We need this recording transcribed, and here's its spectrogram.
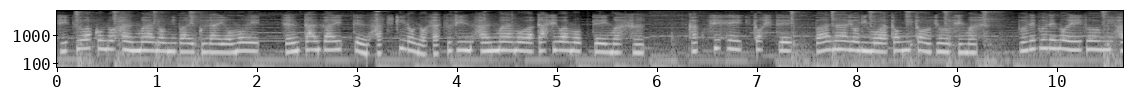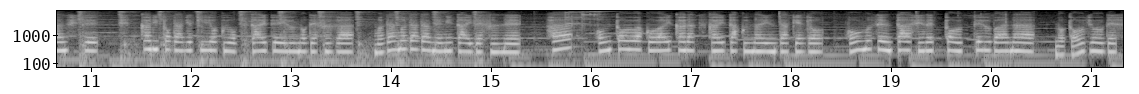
実はこのハンマーの2倍くらい重い、先端が 1.8kg の殺人ハンマーも私は持っています。隠し兵器として、バーナーよりも後に登場します。ブレブレの映像に反して、しっかりと打撃力を伝えているのですが、まだまだダメみたいですね。はぁ、本当は怖いから使いたくないんだけど、ホームセンターシレット売ってるバーナー、の登場です。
